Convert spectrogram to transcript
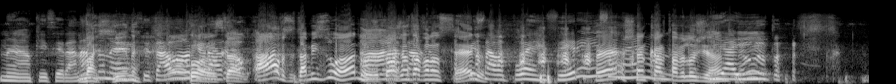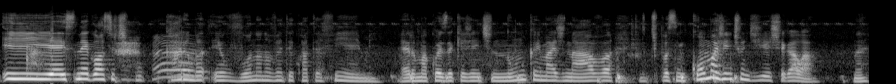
Não, quem será nada, Imagina. né? Você tá louco, Pô, era- tá- Ah, você tá me zoando. eu tô Ah, achando que tá falando sério. Eu pensava, pô, é referência, É, né, achando que o cara tava elogiando. E aí, e esse negócio, tipo, caramba, eu vou na 94 FM. Era uma coisa que a gente nunca imaginava, tipo assim, como a gente um dia ia chegar lá, né?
